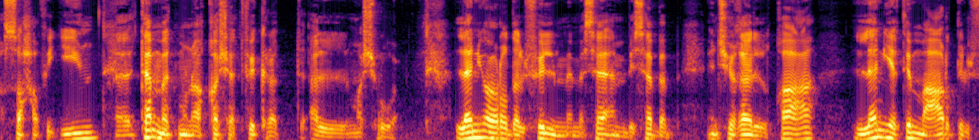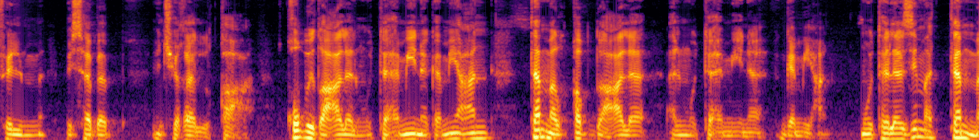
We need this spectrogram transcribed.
الصحفيين آه، تمت مناقشة فكرة المشروع. لن يعرض الفيلم مساء بسبب انشغال القاعة لن يتم عرض الفيلم بسبب انشغال القاعة. قبض على المتهمين جميعا تم القبض على المتهمين جميعا. متلازمة تم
